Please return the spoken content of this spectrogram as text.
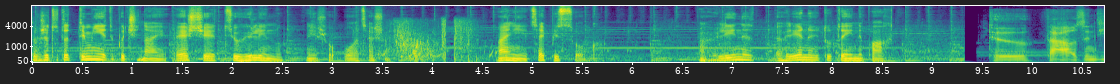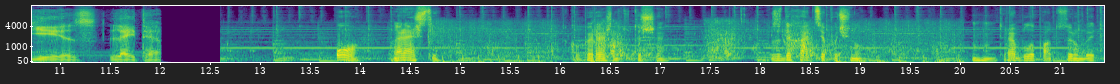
Та вже тут темніти починає, а я ще цю гліну знайшов. О, це що? А ні, це пісок. А гліни, гліною тут і не пахне. 2,000 years later. О, нарешті. Так обережно тут ще. Задихатися почну. Угу, треба було лопату зробити.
